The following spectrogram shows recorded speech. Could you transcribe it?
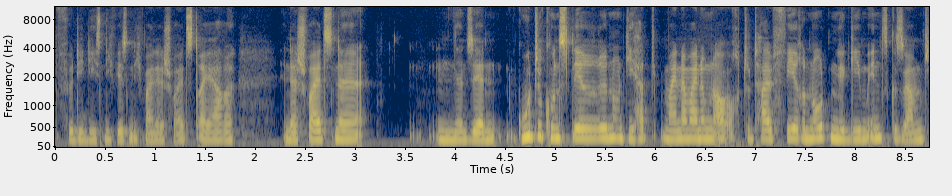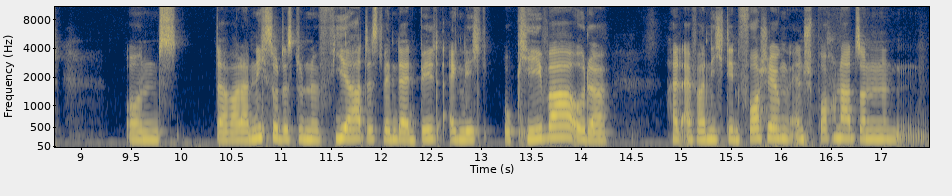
für die, die es nicht wissen, ich war in der Schweiz drei Jahre, in der Schweiz eine eine sehr gute Kunstlehrerin und die hat meiner Meinung nach auch total faire Noten gegeben insgesamt. Und da war dann nicht so, dass du eine 4 hattest, wenn dein Bild eigentlich okay war oder halt einfach nicht den Vorstellungen entsprochen hat, sondern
